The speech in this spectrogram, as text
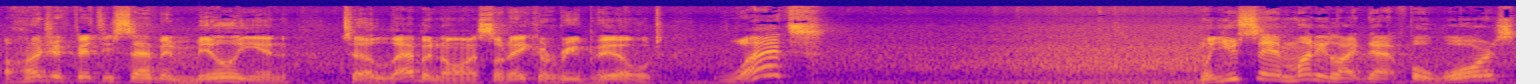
157 million to Lebanon so they could rebuild." What? When you send money like that for wars,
